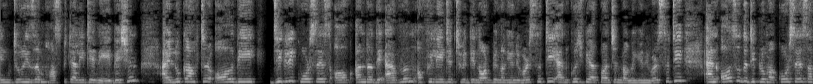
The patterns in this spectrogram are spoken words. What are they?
in Tourism, Hospitality and Aviation. I look after all the degree courses of under the Avalon affiliated with the North Bengal University and Kuch Bihar Panchanbanga University and also the diploma courses of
